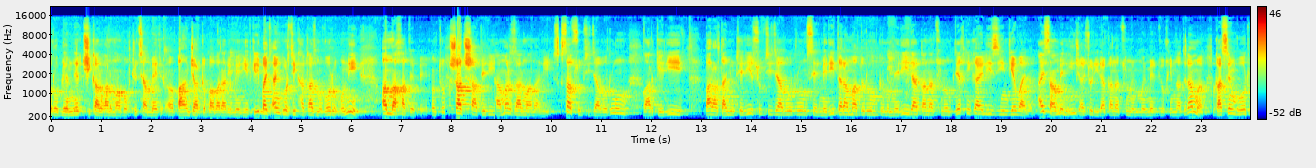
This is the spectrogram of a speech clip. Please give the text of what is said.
խնդիրներ չի կարողանում ամբողջությամբ մեր պահանջարկը բավարարի մեր երկրի, բայց այն գործիքակազմը, որը ունի, աննախադեպ է, ընդհանուր շատ շատերի համար զարմանալի։ Սկսած սուբսիդիավորում, վարկերի, բարարտանյութերի սուբսիդիավորում, սերմերի տրամադրում, գնումների իրականացում, տեխնիկայի լիզինգ եւ այլն։ Այս ամեն ինչ այսօր իրականացում է մեր գյուղ հիմնադրամը, կասեմ, որ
